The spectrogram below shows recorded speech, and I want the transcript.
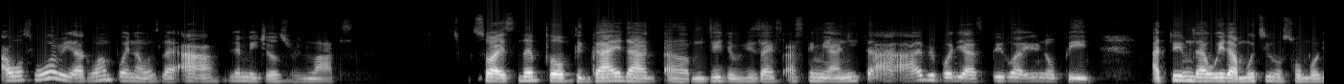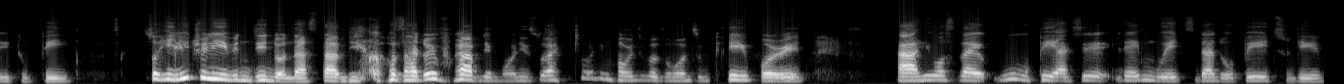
I was worried at one point. I was like, ah, let me just relax. So I slept off. The guy that um did the visa is asking me, Anita, ah, everybody has paid. Why are you not paying? I told him that way that motive was somebody to pay. So he literally even didn't understand because I don't even have the money. So I told him I was the one to pay for it. Uh, he was like, Who will pay? I said, Let him wait, that will pay today.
